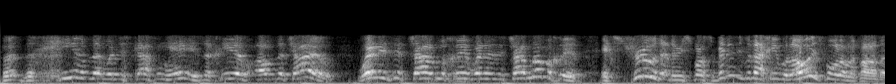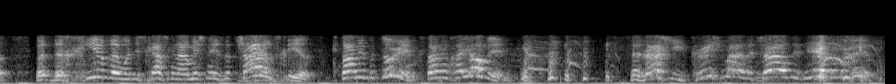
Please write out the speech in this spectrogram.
But the chiyuv that we're discussing here is the chiyuv of the child. When is this child mechuyev? When is this child not mechuyev? It's true that the responsibility for that chiyuv will always fall on the father. But the chiyuv that we're discussing in our Mishnah is the child's chiyuv. Ktanim beturim, ktanim chayovim. Says Rashi, Krishma, the child is never mechuyev.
